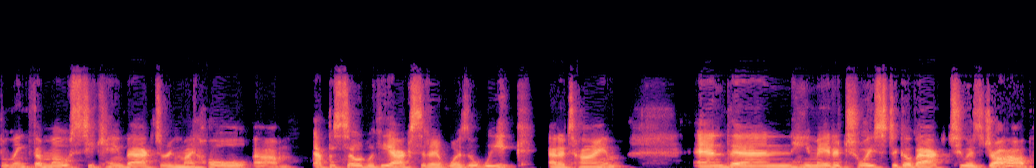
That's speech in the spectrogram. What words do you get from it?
think the most he came back during my whole um, episode with the accident was a week at a time. And then he made a choice to go back to his job.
